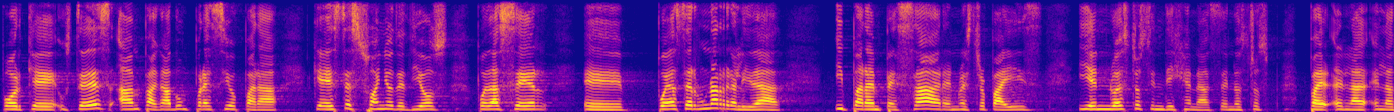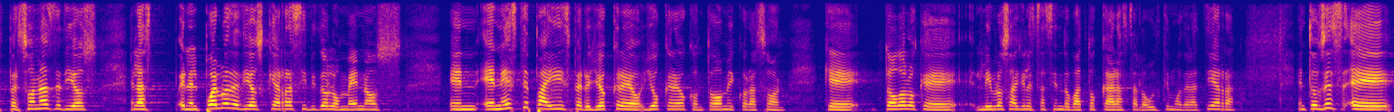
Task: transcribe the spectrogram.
porque ustedes han pagado un precio para que este sueño de Dios pueda ser, eh, pueda ser una realidad. Y para empezar en nuestro país y en nuestros indígenas, en, nuestros, en, las personas de Dios, en, las, en, el pueblo de Dios que ha recibido lo menos en, en, este país, pero yo creo, yo creo con todo mi corazón que todo lo que Libros Águila está haciendo va a tocar hasta lo último de la tierra. Entonces, eh,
